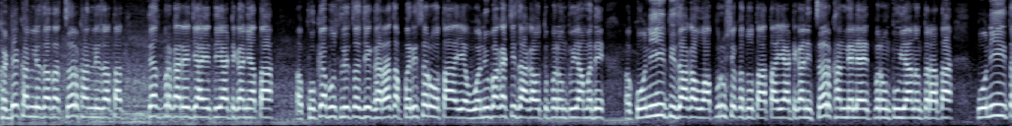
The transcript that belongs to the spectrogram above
खड्डे खणले जातात चर खणले जातात त्याचप्रकारे जे आहे ते या ठिकाणी आता खोक्या भोसलेचं जे घराचा परिसर होता या वन विभागाची जागा होती परंतु यामध्ये कोणीही ती जागा वापरू शकत होता. आता या ठिकाणी चर खांदलेले आहेत परंतु यानंतर आता कोणीही त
